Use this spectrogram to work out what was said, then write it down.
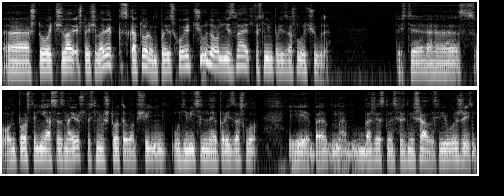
э, что человек, что человек, с которым происходит чудо, он не знает, что с ним произошло чудо. То есть он просто не осознает, что с ним что-то вообще удивительное произошло, и божественность вмешалась в его жизнь.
